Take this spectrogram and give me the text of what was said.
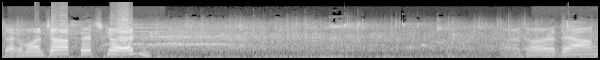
Second one's up, it's good. Wanna throw it down.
